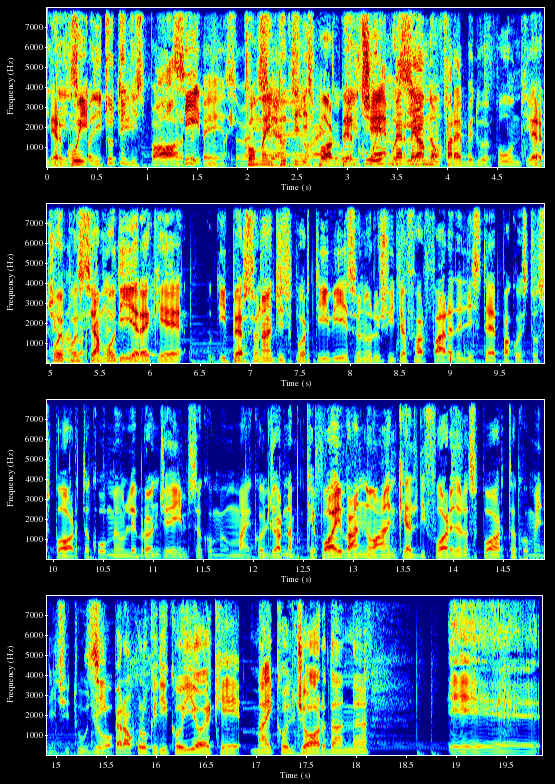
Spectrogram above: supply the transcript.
Per cui- sp- di tutti gli sport, sì, penso. come in perché- tutti gli sport. Per cui Chamberlain possiamo, non farebbe due punti. per cui possiamo dire che i personaggi sportivi sono riusciti a far fare degli step a questo sport, come un LeBron James, come un Michael Jordan, che poi vanno anche al di fuori dello sport, come dici tu, Gio. Sì, però quello che dico io è che Michael Jordan è...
